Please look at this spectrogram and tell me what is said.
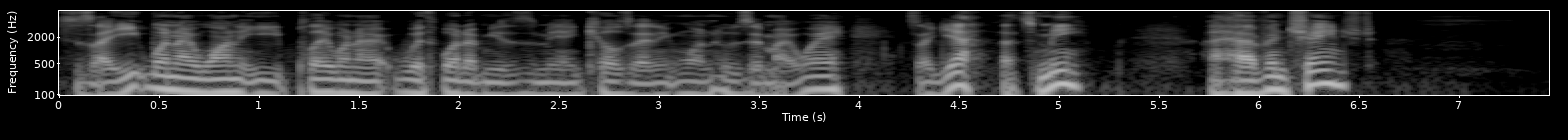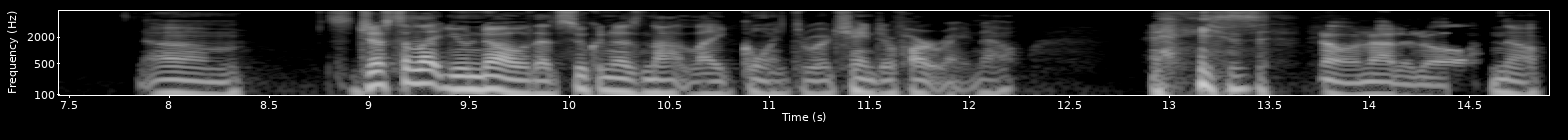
he says, "I eat when I want to eat, play when I with what amuses me, and kills anyone who's in my way." It's like, "Yeah, that's me. I haven't changed." Um, so just to let you know that Sukuna's not like going through a change of heart right now. he's No, not at all. no.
